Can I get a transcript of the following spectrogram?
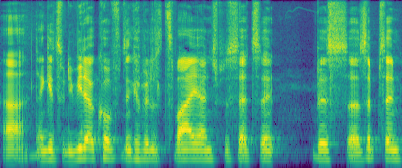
Dann geht es um die Wiederkunft in Kapitel 2 bis, 17, bis 17.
